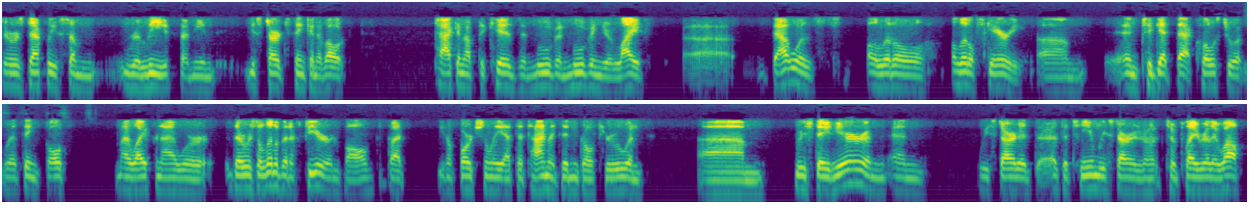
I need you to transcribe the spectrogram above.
there was definitely some relief. I mean, you start thinking about packing up the kids and moving moving your life. Uh, that was a little a little scary, um, and to get that close to it, I think both my wife and I were there was a little bit of fear involved, but you know, fortunately at the time it didn't go through and, um, we stayed here and, and we started as a team, we started to play really well.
